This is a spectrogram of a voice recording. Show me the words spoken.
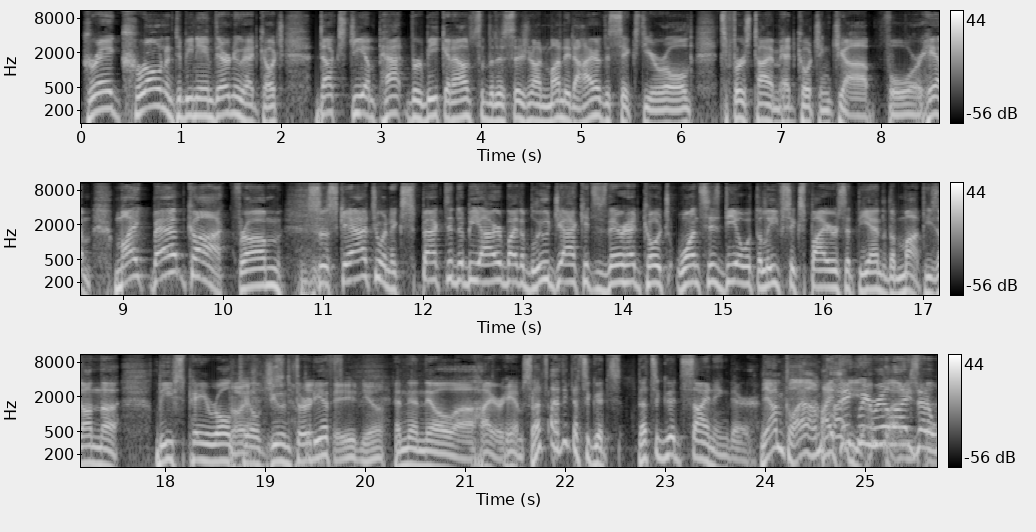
Greg Cronin to be named their new head coach. Ducks GM Pat Verbeek announced the decision on Monday to hire the 60 year old. It's a first time head coaching job for him. Mike Babcock from Saskatchewan expected to be hired by the Blue Jackets as their head coach once his deal with the Leafs expires at the end of the month. He's on the Leafs payroll Oh, till he's June 30th, paid, yeah. and then they'll uh, hire him. So that's, I think that's a good that's a good signing there. Yeah, I'm glad. I'm I think he- we I'm realized that it back.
